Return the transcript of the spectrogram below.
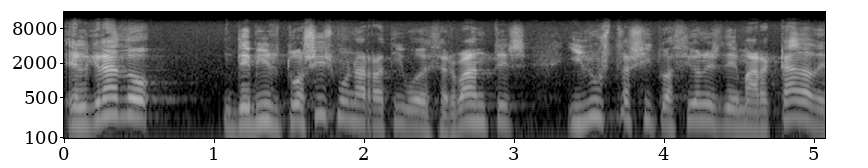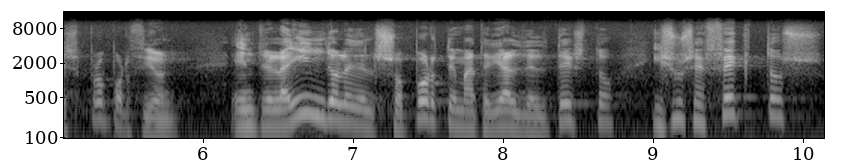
El grado de virtuosismo narrativo de Cervantes ilustra situaciones de marcada desproporción entre la índole del soporte material del texto y sus efectos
